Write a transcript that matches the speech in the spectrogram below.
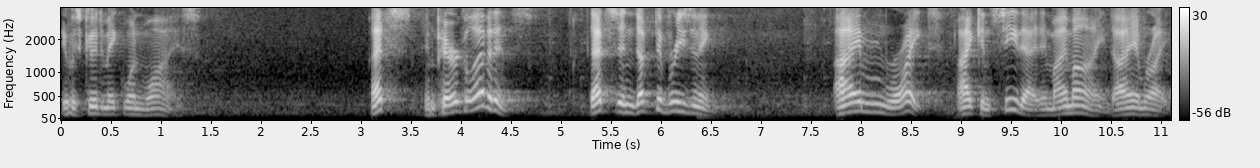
it was good to make one wise. That's empirical evidence. That's inductive reasoning. I'm right. I can see that in my mind. I am right.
